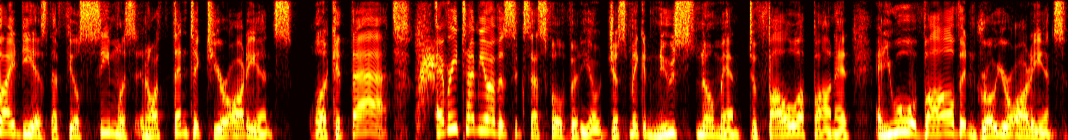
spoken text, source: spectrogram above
ideas that feel seamless and authentic to your audience. Look at that. Every time you have a successful video, just make a new snowman to follow up on it and you will evolve and grow your audience.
